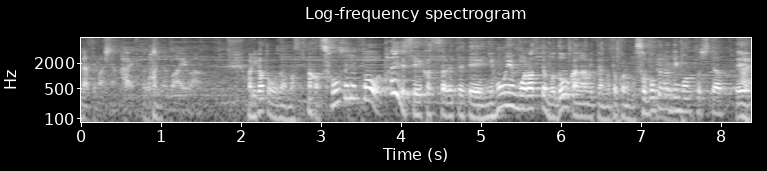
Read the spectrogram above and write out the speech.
なってました、はい、私の場合は。ありがとうございます。なんかそうするとタイで生活されてて日本円もらってもどうかなみたいなところも素朴な疑問としてあって、はい、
